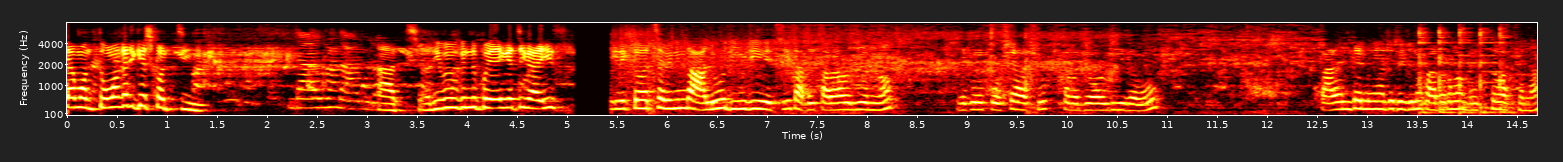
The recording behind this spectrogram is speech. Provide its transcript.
কেমন? তোমাকে জিজ্ঞেস করছি। আচ্ছা রিভিউ কিন্তু পেয়ে গেছি গাইস দেখতে পাচ্ছি, আমি কিন্তু আলু দিয়ে দিয়েছি তাতে তাড়ানোর জন্য। এগুলো কষে আসুক, তারপর জল দিয়ে দেবো। কারেন্টটা নিয়ে হয়তো, সেই জন্য কাটা তোমরা বুঝতে পারছ না।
